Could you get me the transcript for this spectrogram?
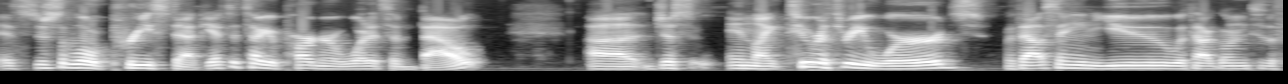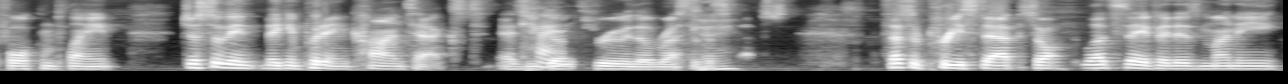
it's just a little pre step. You have to tell your partner what it's about, uh, just in like two or three words without saying you, without going into the full complaint, just so they, they can put it in context as you go through the rest of the steps. So that's a pre step. So let's say if it is money,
